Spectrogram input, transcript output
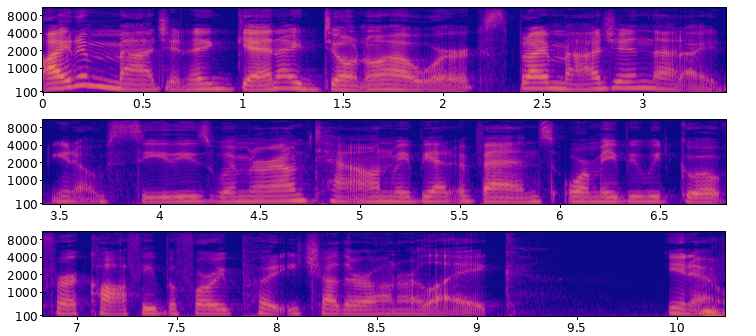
I'd imagine, and again, I don't know how it works, but I imagine that I'd, you know, see these women around town, maybe at events, or maybe we'd go out for a coffee before we put each other on our, like, you know,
